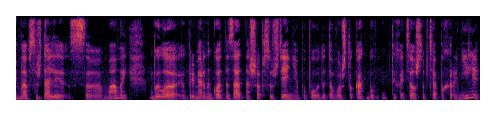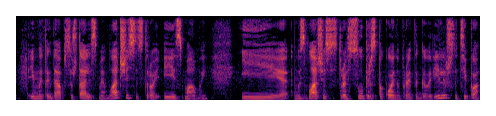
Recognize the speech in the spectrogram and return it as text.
И мы обсуждали с мамой, было примерно год назад наше обсуждение по поводу того, что как бы ты хотела, чтобы тебя похоронили. И мы тогда обсуждали с моей младшей сестрой и с мамой. И мы с младшей сестрой супер спокойно про это говорили, что типа,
